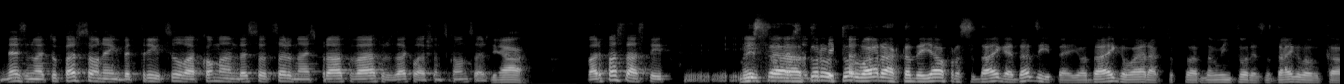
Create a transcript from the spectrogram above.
nezinu, vai tu personīgi, bet triju cilvēku komanda esot sarunājis prāta vētru uz eklēšanas koncertu. Jā. Vari pastāstīt? Mēs, tā, es tur, tik- tur vairāk ir jāprasa Daigai Dadzītē, jo Daiga vairāk tur tā, nu, viņa toreiz, Daiga vēl kā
